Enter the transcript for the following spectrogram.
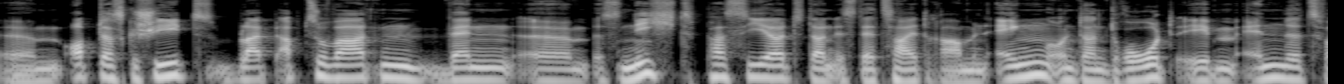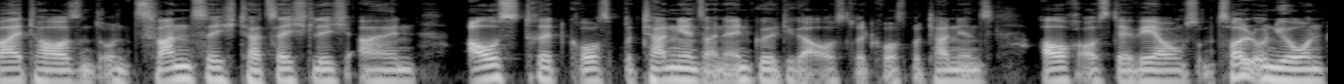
Ähm, ob das geschieht, bleibt abzuwarten. Wenn ähm, es nicht passiert, dann ist der Zeitrahmen eng und dann droht eben Ende 2020 tatsächlich ein Austritt Großbritanniens, ein endgültiger Austritt Großbritanniens auch aus der Währungs- und Zollunion,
